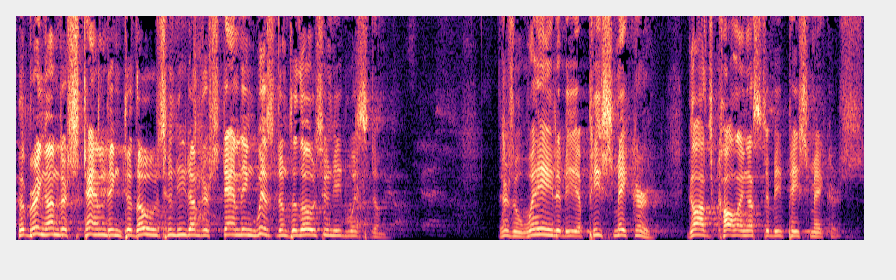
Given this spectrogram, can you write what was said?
who bring understanding to those who need understanding, wisdom to those who need wisdom. There's a way to be a peacemaker. God's calling us to be peacemakers.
